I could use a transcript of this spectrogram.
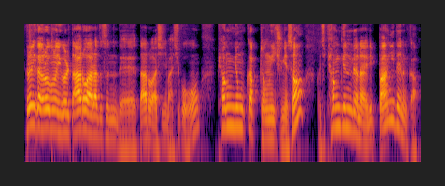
그러니까 여러분은 이걸 따로 알아두셨는데 따로 아시지 마시고 평균값 정리 중에서 그렇지 평균 변화율이 빵이 되는 값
